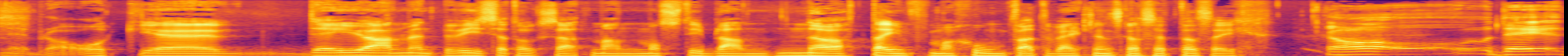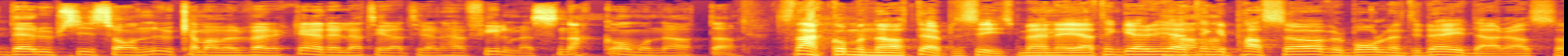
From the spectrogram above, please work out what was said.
Det är bra, och eh, det är ju allmänt bevisat också att man måste ibland nöta information för att det verkligen ska sätta sig. Ja, och det, det du precis sa nu kan man väl verkligen relatera till den här filmen. Snacka om att nöta. Snacka om att nöta, precis. Men jag tänker, jag tänker passa över bollen till dig där. Alltså,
